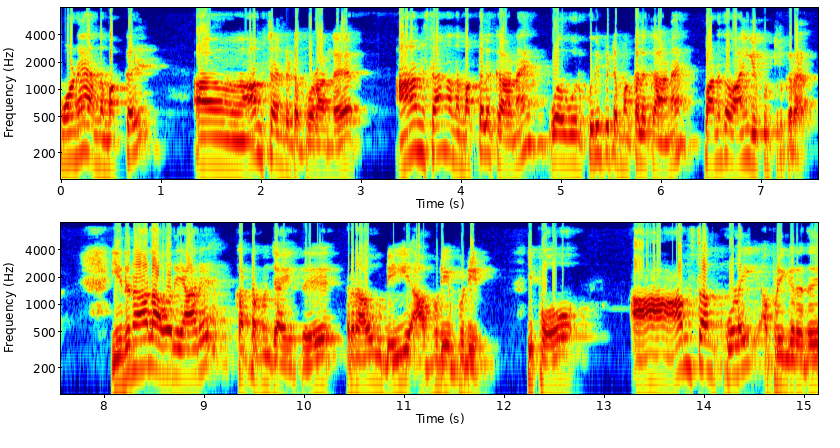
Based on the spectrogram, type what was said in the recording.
போன அந்த மக்கள் ஆம்ஸ்டாங் கிட்ட போறாங்க. ஆம்ஸ்டாங் அந்த மக்களுக்கான ஒரு குறிப்பிட்ட மக்களுக்கான பணத்தை வாங்கி கொடுத்துருக்கிறார். இதனால அவர் யாரு? கட்ட பஞ்சாயத்து ரவுடி அப்படி இப்படி. இப்போ ஆம்ஸ்டாங் கொலை அப்படிங்கிறது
